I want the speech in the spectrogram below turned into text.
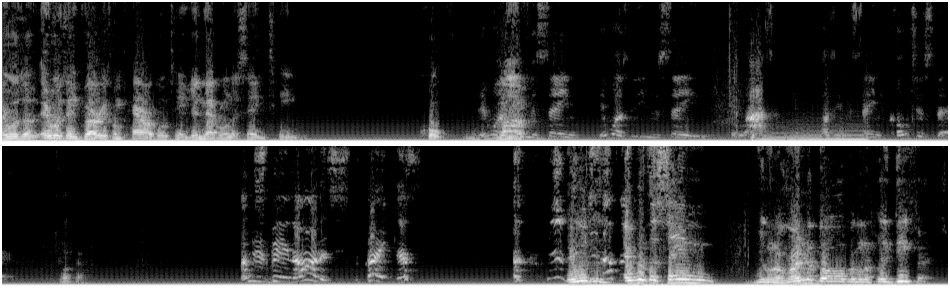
It was a it was a very comparable team. You're never on the same team. Quote It wasn't line- even the same. It wasn't even the same philosophy. It wasn't even the same coaching staff. Okay. I'm just being honest. Like that's. It was it was the same. We're gonna run the ball. We're gonna play defense.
